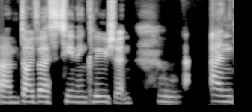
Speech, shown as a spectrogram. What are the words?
um, diversity and inclusion. Mm. And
